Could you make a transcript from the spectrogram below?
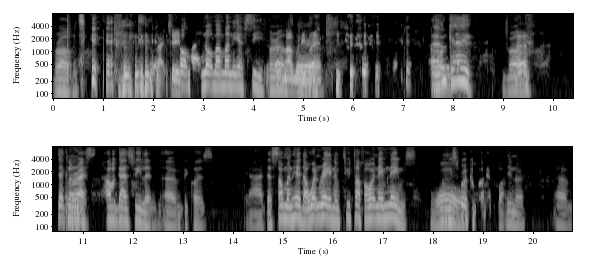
bro, light change. not, my, not my money FC for real, My money, bro. Um, okay. bro. Declan Rice, how are guys feeling? Um, because yeah, there's someone here that wasn't rating him too tough. I won't name names. When we spoke about it, but you know, um,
